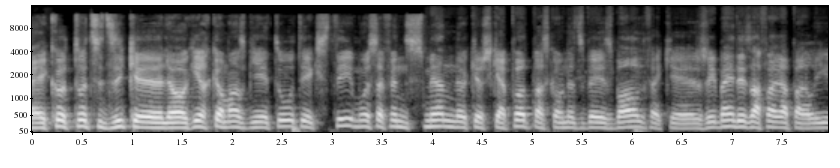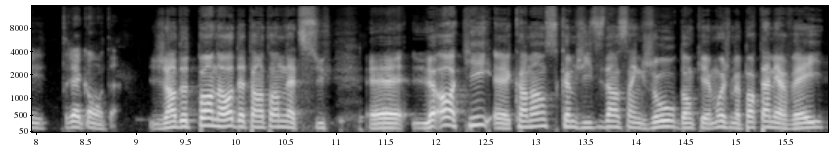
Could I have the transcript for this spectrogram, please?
Ben écoute, toi, tu dis que le hockey recommence bientôt, t'es excité. Moi, ça fait une semaine que je capote parce qu'on a du baseball. Fait que j'ai bien des affaires à parler. Très content. J'en doute pas, on a hâte de t'entendre là-dessus. Euh, le hockey euh, commence, comme j'ai dit, dans cinq jours. Donc, euh, moi, je me porte à merveille.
